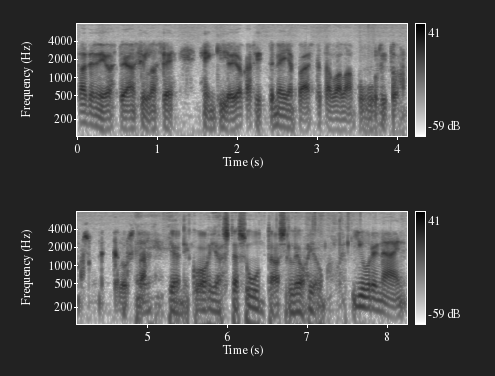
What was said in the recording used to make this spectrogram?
taiteenjohtaja on silloin se henkilö, joka sitten meidän päästä tavallaan puhuu siitä ohjelmasuunnittelusta. Ei, ja niin kuin ohjaa sitä suuntaa sille ohjelmalle. Juuri näin.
